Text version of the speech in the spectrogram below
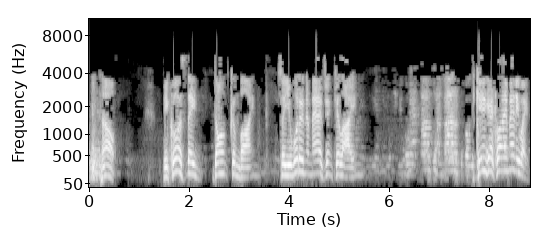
No. Because they don't combine, so you wouldn't imagine kilayim. You can't get kilayim anyway.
